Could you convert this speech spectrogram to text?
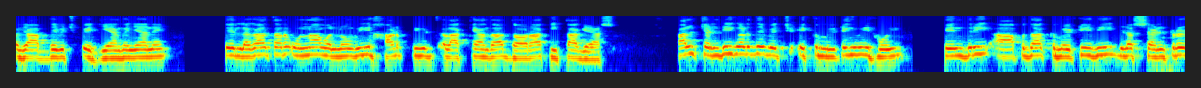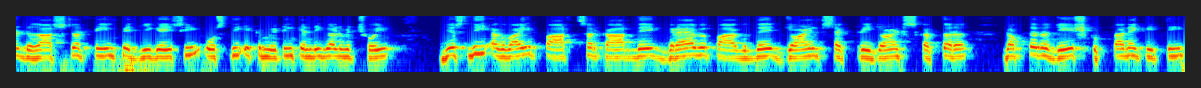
ਪੰਜਾਬ ਦੇ ਵਿੱਚ ਭੇਜੀਆਂ ਗਈਆਂ ਨੇ ਤੇ ਲਗਾਤਾਰ ਉਹਨਾਂ ਵੱਲੋਂ ਵੀ ਹੜ੍ਹ ਪੀੜਤ ਇਲਾਕਿਆਂ ਦਾ ਦੌਰਾ ਕੀਤਾ ਗਿਆ ਸੀ। ਕੱਲ ਚੰਡੀਗੜ੍ਹ ਦੇ ਵਿੱਚ ਇੱਕ ਮੀਟਿੰਗ ਵੀ ਹੋਈ। ਕੇਂਦਰੀ ਆਪਦਾ ਕਮੇਟੀ ਦੀ ਜਿਹੜਾ ਸੈਂਟਰਲ ਡਿਜ਼ਾਸਟਰ ਟੀਮ ਭੇਜੀ ਗਈ ਸੀ, ਉਸ ਦੀ ਇੱਕ ਮੀਟਿੰਗ ਚੰਡੀਗੜ੍ਹ ਵਿੱਚ ਹੋਈ, ਜਿਸ ਦੀ ਅਗਵਾਈ ਭਾਰਤ ਸਰਕਾਰ ਦੇ ਗ੍ਰਹਿ ਵਿਭਾਗ ਦੇ ਜੁਆਇੰਟ ਸੈਕਟਰੀ, ਜੁਆਇੰਟ ਸਕੱਤਰ ਡਾਕਟਰ ਰਜੇਸ਼ ਗੁਪਤਾ ਨੇ ਕੀਤੀ।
